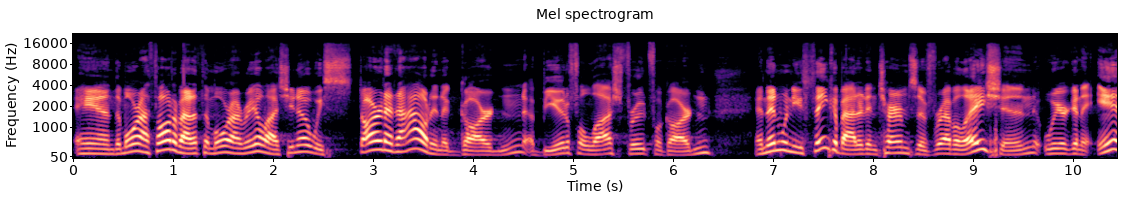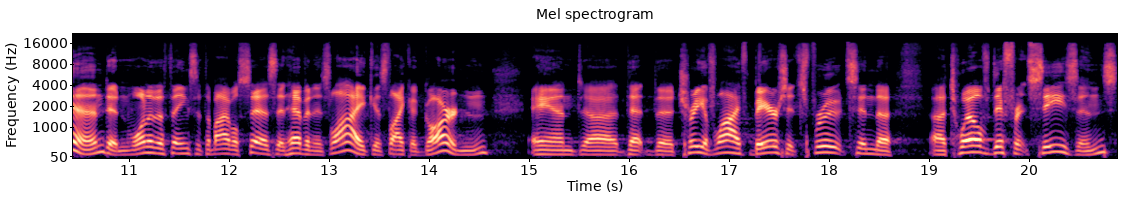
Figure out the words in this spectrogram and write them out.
And the more I thought about it, the more I realized, you know, we started out in a garden, a beautiful, lush, fruitful garden. And then when you think about it in terms of Revelation, we're going to end, and one of the things that the Bible says that heaven is like is like a garden, and uh, that the tree of life bears its fruits in the uh, 12 different seasons.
